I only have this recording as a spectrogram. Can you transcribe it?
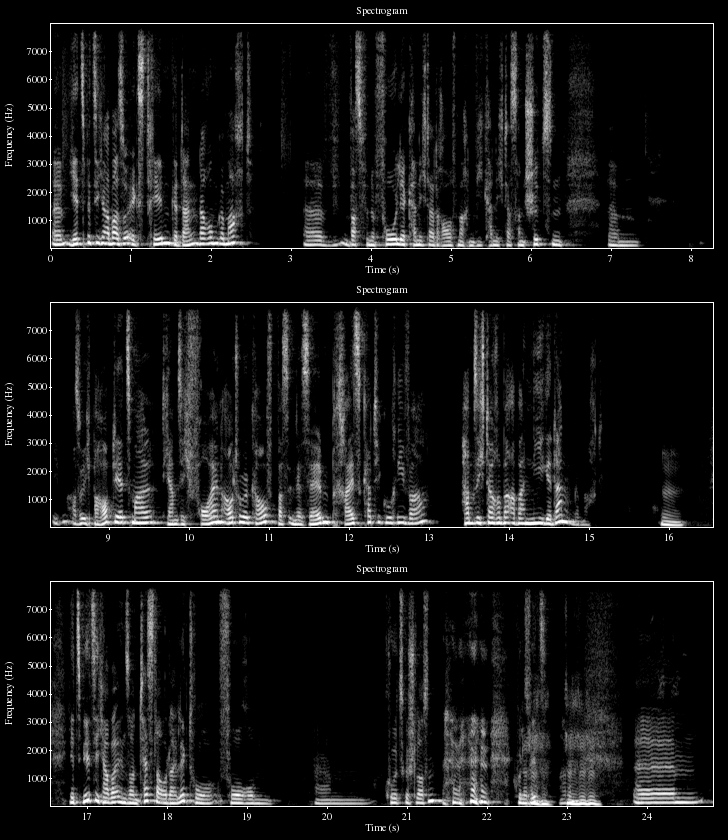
Äh, jetzt wird sich aber so extrem Gedanken darum gemacht, äh, was für eine Folie kann ich da drauf machen, wie kann ich das dann schützen. Ähm, also ich behaupte jetzt mal, die haben sich vorher ein Auto gekauft, was in derselben Preiskategorie war, haben sich darüber aber nie Gedanken gemacht. Hm. Jetzt wird sich aber in so ein Tesla- oder Elektroforum ähm, kurz geschlossen. Cooler Witz. ähm,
